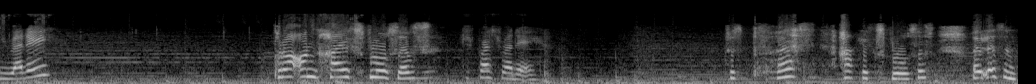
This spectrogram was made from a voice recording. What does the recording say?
You ready? Put it on high explosives. Just press ready. Just press high explosives. Like listen,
